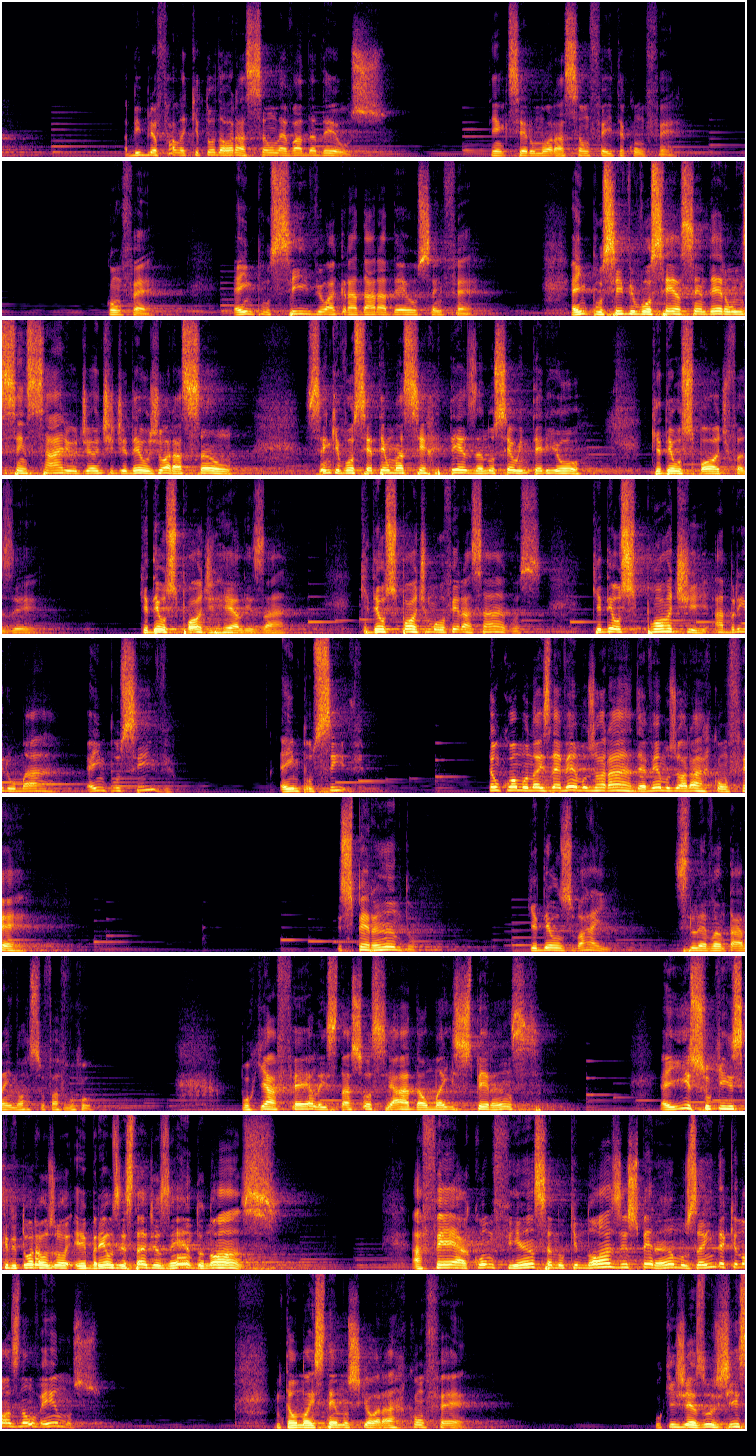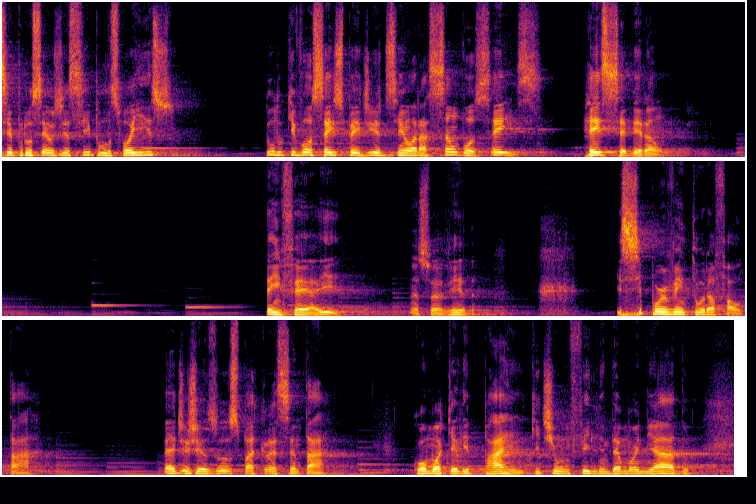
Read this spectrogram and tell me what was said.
A Bíblia fala que toda oração levada a Deus tem que ser uma oração feita com fé. Com fé. É impossível agradar a Deus sem fé. É impossível você acender um incensário diante de Deus de oração, sem que você tenha uma certeza no seu interior que Deus pode fazer, que Deus pode realizar, que Deus pode mover as águas, que Deus pode abrir o mar. É impossível, é impossível. Então, como nós devemos orar? Devemos orar com fé, esperando que Deus vai se levantar em nosso favor. Porque a fé ela está associada a uma esperança. É isso que o escritor aos Hebreus está dizendo, nós. A fé é a confiança no que nós esperamos, ainda que nós não vemos. Então nós temos que orar com fé. O que Jesus disse para os seus discípulos foi isso. Tudo que vocês pedirem em oração, vocês receberão. Tem fé aí na sua vida? E se porventura faltar, pede Jesus para acrescentar. Como aquele pai que tinha um filho endemoniado,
